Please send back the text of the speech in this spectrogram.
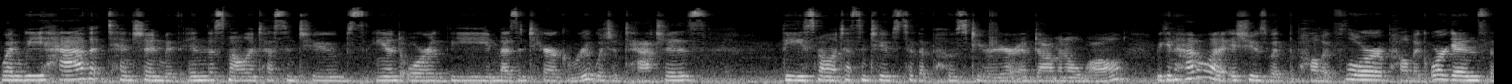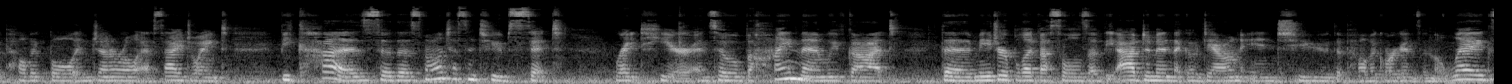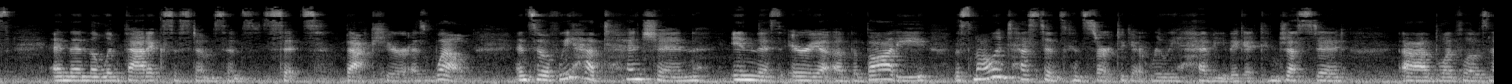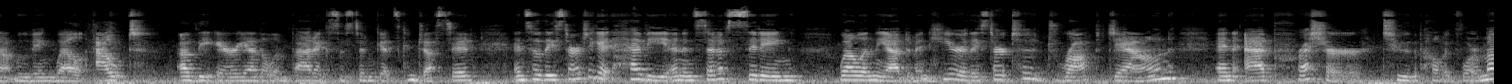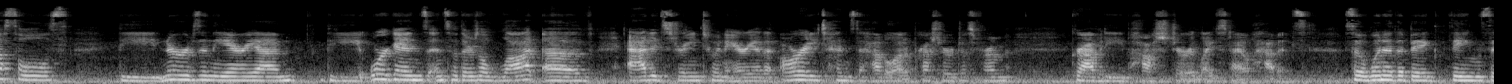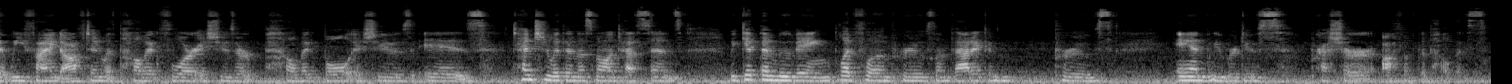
When we have tension within the small intestine tubes and or the mesenteric root, which attaches the small intestine tubes to the posterior abdominal wall, we can have a lot of issues with the pelvic floor, pelvic organs, the pelvic bowl in general, SI joint, because so the small intestine tubes sit right here. And so behind them, we've got the major blood vessels of the abdomen that go down into the pelvic organs and the legs. And then the lymphatic system since sits back here as well. And so if we have tension in this area of the body, the small intestines can start to get really heavy. They get congested, uh, blood flow is not moving well out of the area, the lymphatic system gets congested. And so they start to get heavy and instead of sitting well in the abdomen here, they start to drop down and add pressure to the pelvic floor muscles, the nerves in the area, the organs. And so there's a lot of added strain to an area that already tends to have a lot of pressure just from gravity, posture, lifestyle habits. So one of the big things that we find often with pelvic floor issues or pelvic bowl issues is tension within the small intestines. We get them moving, blood flow improves, lymphatic improves, and we reduce pressure off of the pelvis.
